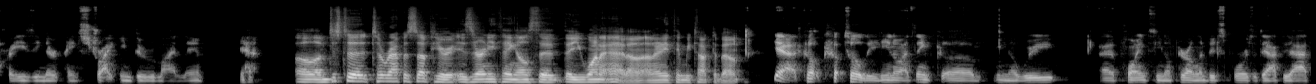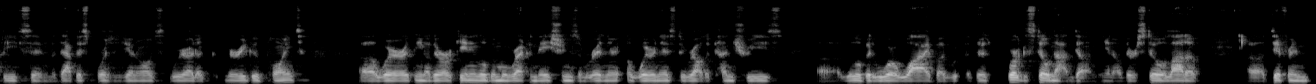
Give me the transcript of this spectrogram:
crazy nerve pain striking through my limb. Yeah. Um, just to, to wrap us up here, is there anything else that, that you want to add on, on anything we talked about? Yeah, totally. You know, I think um, you know we at points, you know, Paralympic sports, adaptive athletes, and adaptive sports in general, we're at a very good point uh, where you know they are gaining a little bit more recognitions and awareness throughout the countries, uh, a little bit worldwide. But there's work is still not done. You know, there's still a lot of uh, different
